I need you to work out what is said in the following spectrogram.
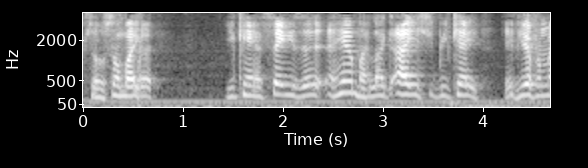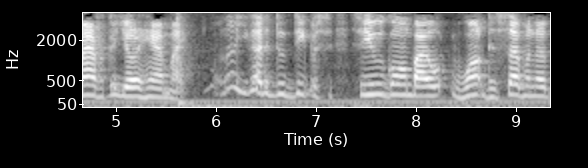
So somebody, you can't say he's a, a Hamite. Like ISUPK, if you're from Africa, you're a Hamite. You got to do deeper. See, you going by one the seven of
